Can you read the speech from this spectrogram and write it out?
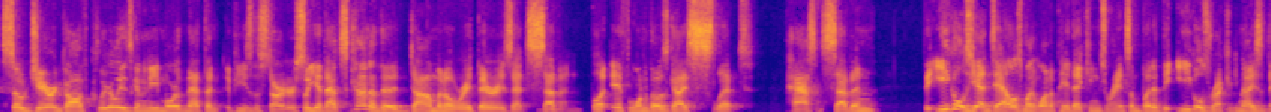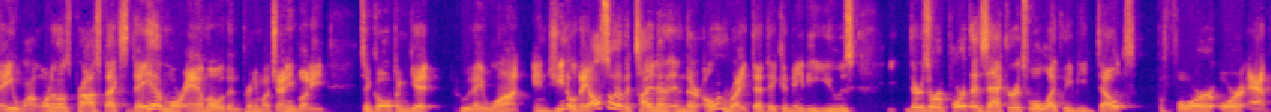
So Jared Goff clearly is going to need more than that than if he's the starter. So yeah, that's kind of the domino right there is at seven. But if one of those guys slipped past seven, the Eagles, yeah, Dallas might want to pay that King's ransom. But if the Eagles recognize they want one of those prospects, they have more ammo than pretty much anybody to go up and get who they want. In Gino, they also have a tight end in their own right that they could maybe use. There's a report that Zach Ertz will likely be dealt before or at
